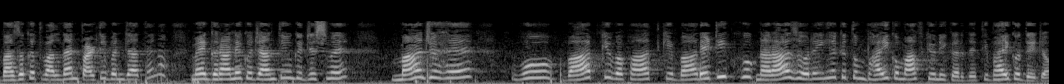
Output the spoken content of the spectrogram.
بعض اوقات والدین پارٹی بن جاتے ہیں نا۔ میں گھرانے کو جانتی ہوں کہ جس میں ماں جو ہے وہ باپ کی وفات کے بعد بیٹی کو ناراض ہو رہی ہے کہ تم بھائی کو معاف کیوں نہیں کر دیتی؟ بھائی کو دے جاؤ۔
